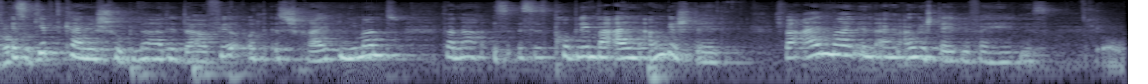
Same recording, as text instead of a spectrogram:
trotzdem, Es gibt keine Schublade dafür und es schreit niemand danach. Es es ist das Problem bei allen Angestellten. Ich war einmal in einem Angestelltenverhältnis Ich auch.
